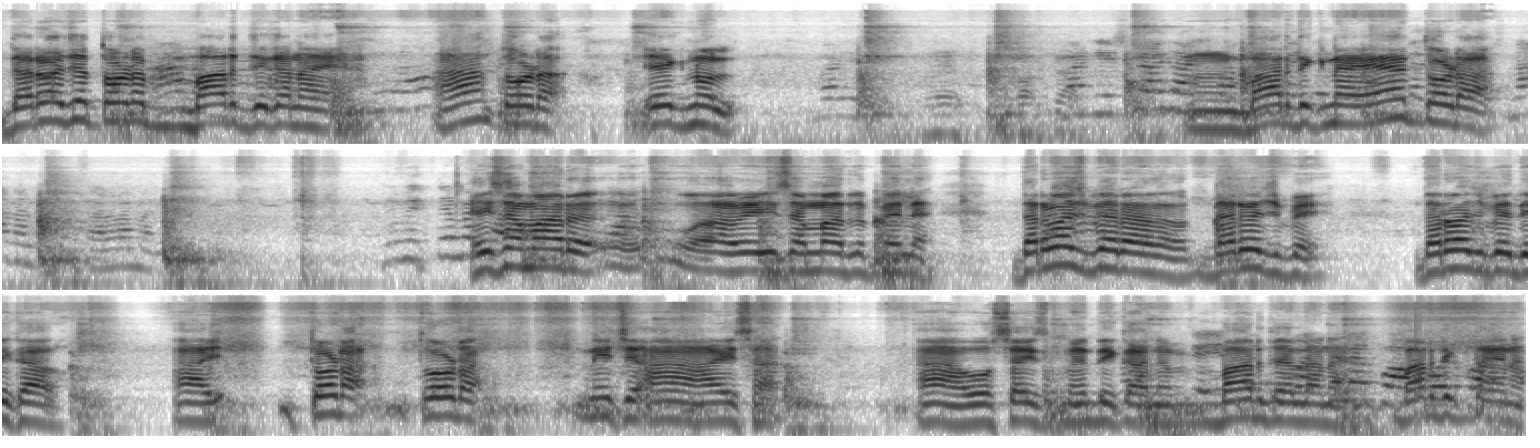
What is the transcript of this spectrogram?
दरवाज़ा थोड़ा बाहर जगाना है। हाँ थोड़ा। एक नूल। हम्म, बाहर दिखना है थोड़ा। ऐसा मार ऐसा मार पहले। दरवाजे पे दरवाजे पे। दरवाजे पे दिखाओ। हाँ थोड़ा थोड़ा। नीचे हाँ ऐसा। हाँ वो साइज़ में दिखाना। बाहर जलाना है। बाहर दिखता है ना।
